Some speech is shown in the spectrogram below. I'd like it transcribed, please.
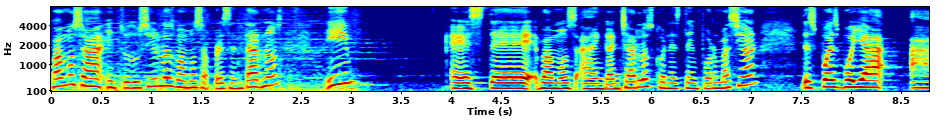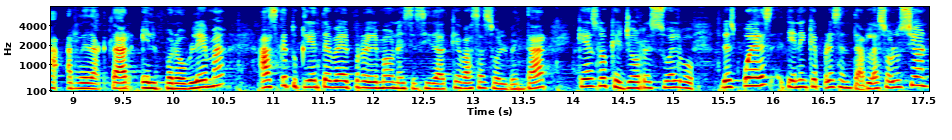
vamos a introducirlos, vamos a presentarnos y este, vamos a engancharlos con esta información. Después voy a, redactar el problema. Haz que tu cliente vea el problema o necesidad que vas a solventar, qué es lo que yo resuelvo. Después tienen que presentar la solución.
